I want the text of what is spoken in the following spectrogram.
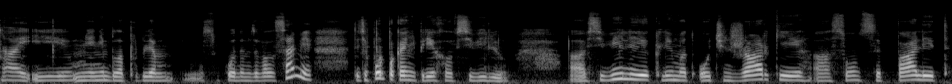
а, и у меня не было проблем с уходом за волосами до тех пор, пока я не переехала в Севилью. А, в Севилье климат очень жаркий, солнце палит,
